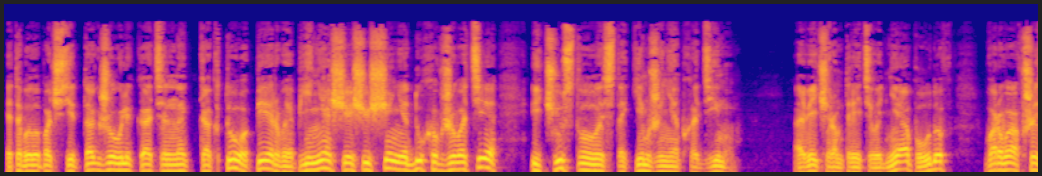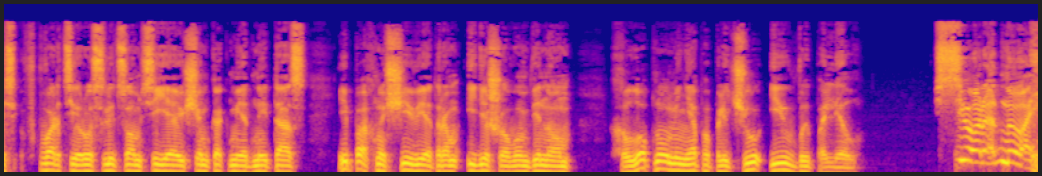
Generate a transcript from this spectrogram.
Это было почти так же увлекательно, как то первое пьянящее ощущение духа в животе и чувствовалось таким же необходимым. А вечером третьего дня Пудов, ворвавшись в квартиру с лицом сияющим, как медный таз, и пахнущий ветром и дешевым вином, хлопнул меня по плечу и выпалил. «Все, родной!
